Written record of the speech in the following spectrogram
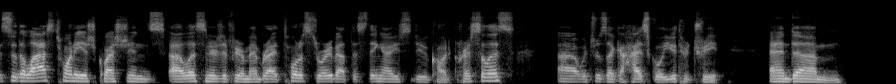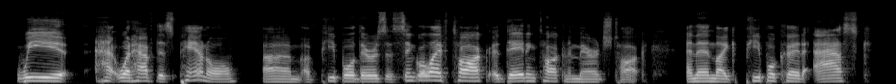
so the last twenty-ish questions, uh, listeners, if you remember, I told a story about this thing I used to do called Chrysalis, uh, which was like a high school youth retreat, and um, we ha- would have this panel um of people. There was a single life talk, a dating talk, and a marriage talk, and then like people could ask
